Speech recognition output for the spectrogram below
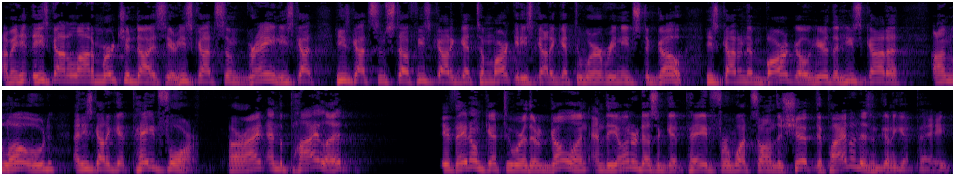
I mean, he- he's got a lot of merchandise here. He's got some grain. He's got, he's got some stuff he's got to get to market. He's got to get to wherever he needs to go. He's got an embargo here that he's got to unload and he's got to get paid for. All right? And the pilot, if they don't get to where they're going and the owner doesn't get paid for what's on the ship, the pilot isn't going to get paid.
